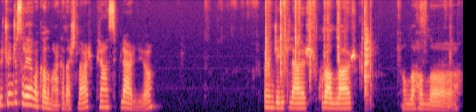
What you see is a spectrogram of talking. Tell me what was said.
Üçüncü sıraya bakalım arkadaşlar. Prensipler diyor. Öncelikler, kurallar. Allah Allah.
